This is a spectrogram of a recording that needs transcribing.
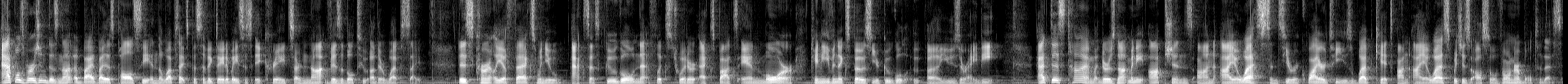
Apple's version does not abide by this policy, and the website specific databases it creates are not visible to other websites. This currently affects when you access Google, Netflix, Twitter, Xbox, and more, can even expose your Google uh, user ID. At this time, there's not many options on iOS since you're required to use WebKit on iOS, which is also vulnerable to this.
